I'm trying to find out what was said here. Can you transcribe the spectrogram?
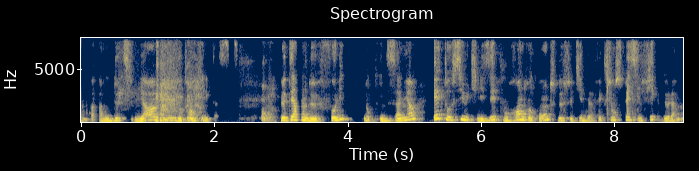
on parle de timia ou de tranquillitas. Le terme de folie, donc insania, est aussi utilisé pour rendre compte de ce type d'affection spécifique de l'âme.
